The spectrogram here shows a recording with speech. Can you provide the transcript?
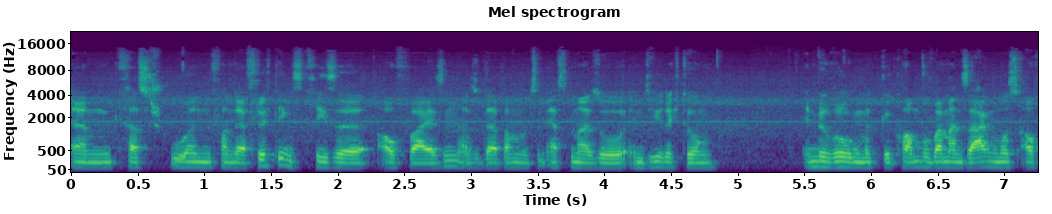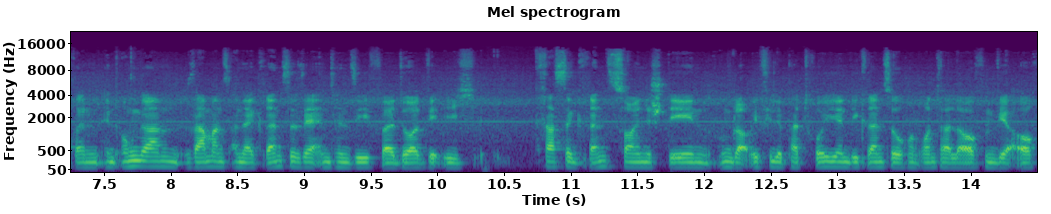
ähm, krass Spuren von der Flüchtlingskrise aufweisen. Also da waren wir zum ersten Mal so in die Richtung in Berührung mitgekommen. Wobei man sagen muss, auch in, in Ungarn sah man es an der Grenze sehr intensiv, weil dort wirklich krasse Grenzzäune stehen, unglaublich viele Patrouillen die Grenze hoch und runter laufen. Wir auch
